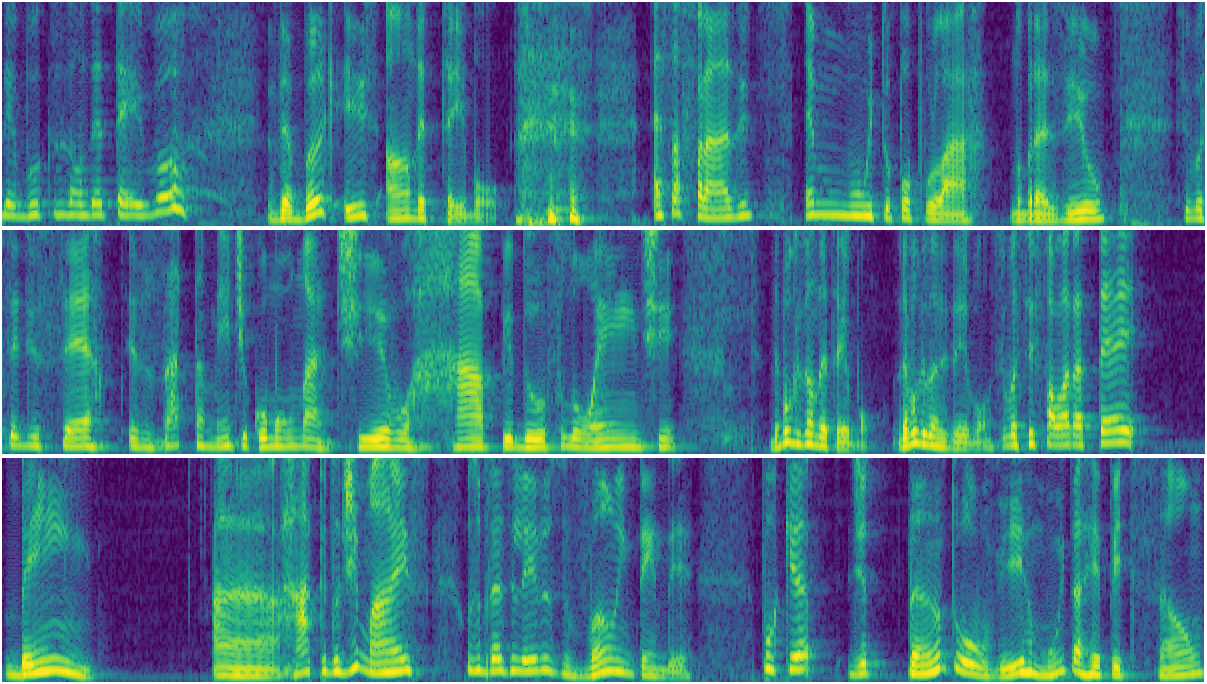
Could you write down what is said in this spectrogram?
The book's on the table. The book is on the table. Essa frase é muito popular no Brasil. Se você disser exatamente como um nativo, rápido, fluente, The book is on the table. The book is on the table. Se você falar até bem uh, rápido demais, os brasileiros vão entender. Porque de tanto ouvir, muita repetição,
